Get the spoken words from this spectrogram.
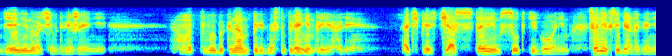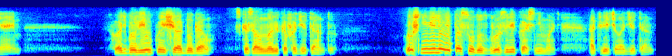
День и ночь в движении. Вот вы бы к нам перед наступлением приехали, а теперь час стоим, сутки гоним, самих себя догоняем. Хоть бы вилку еще одну дал, сказал Новиков адъютанту. Вы ж не велели посуду с грузовика снимать, ответил адъютант.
